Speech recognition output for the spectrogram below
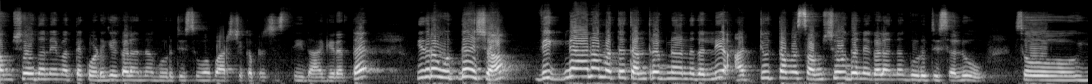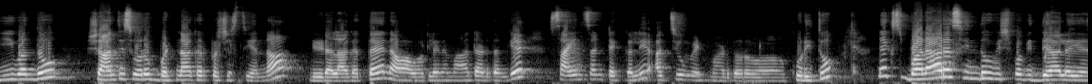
ಸಂಶೋಧನೆ ಮತ್ತು ಕೊಡುಗೆಗಳನ್ನು ಗುರುತಿಸುವ ವಾರ್ಷಿಕ ಪ್ರಶಸ್ತಿ ಇದಾಗಿರುತ್ತೆ. ಇದರ ಉದ್ದೇಶ ವಿಜ್ಞಾನ ಮತ್ತೆ ತಂತ್ರಜ್ಞಾನದಲ್ಲಿ ಅತ್ಯುತ್ತಮ ಸಂಶೋಧನೆಗಳನ್ನ ಗುರುತಿಸಲು. ಸೊ ಈ ಒಂದು ಶಾಂತಿ ಸ್ವರೂಪ್ ಭಟ್ನಾಗರ್ ಪ್ರಶಸ್ತಿಯನ್ನ ನೀಡಲಾಗತ್ತೆ. ನಾವು ಆವಾಗಲೇ ಮಾತಾಡ್ದಂಗೆ ಸೈನ್ಸ್ ಅಂಡ್ ಟೆಕ್ ಅಲ್ಲಿ ಅಚೀವ್ಮೆಂಟ್ ಮಾಡಿದವರ ಕುರಿತು. ನೆಕ್ಸ್ಟ್ ಬನಾರಸ್ ಹಿಂದೂ ವಿಶ್ವವಿದ್ಯಾಲಯ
